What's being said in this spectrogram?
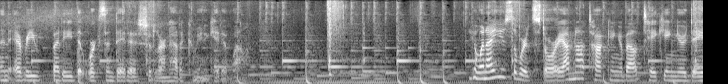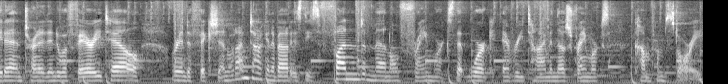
And everybody that works in data should learn how to communicate it well. when I use the word story, I'm not talking about taking your data and turn it into a fairy tale or into fiction. What I'm talking about is these fundamental frameworks that work every time, and those frameworks come from story.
